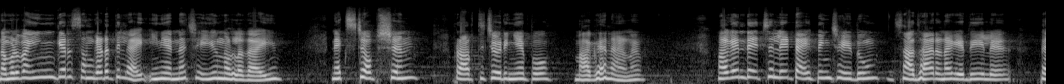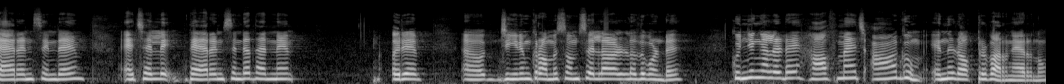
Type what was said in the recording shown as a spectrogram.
നമ്മൾ ഭയങ്കര സങ്കടത്തിലായി. ഇനി എന്നാ ചെയ്യുന്നുള്ളതായി. നെക്സ്റ്റ് ഓപ്ഷൻ പ്രാർത്ഥിച്ചൊരുങ്ങിയപ്പോൾ മകനാണ്. മകന്റെ എച്ച് എൽ എ ടൈപ്പിംഗ് ചെയ്തു. സാധാരണഗതിയിൽ പേരൻസിന്റെ എച്ച് എൽ എ പേരൻസിന്റെ തന്നെ ഒരു ജീനും ക്രോമസോംസും എല്ലാം ഉള്ളത് കൊണ്ട് കുഞ്ഞുങ്ങളുടെ ഹാഫ് മാച്ച് ആകും എന്ന് ഡോക്ടർ പറഞ്ഞായിരുന്നു.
